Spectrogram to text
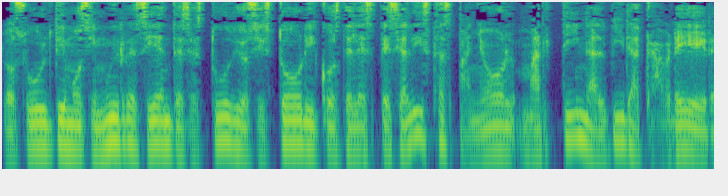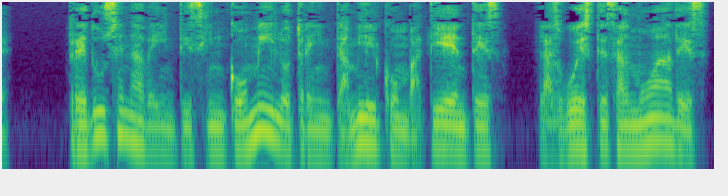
Los últimos y muy recientes estudios históricos del especialista español Martín Alvira Cabrer reducen a 25.000 o 30.000 combatientes las huestes almohades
